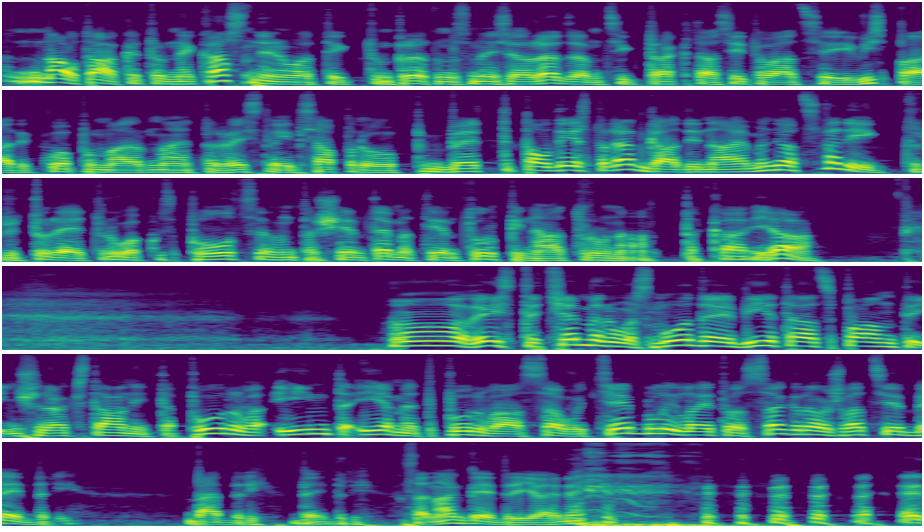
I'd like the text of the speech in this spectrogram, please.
Nav tā, ka tur nekas nenotikt, un, protams, mēs jau redzam, cik traktā situācija vispār ir kopumā runājot par veselības aprūpi. Bet paldies par atgādinājumu. Man ļoti svarīgi tur turēt rokas pulsi un par šiem tematiem turpināt runāt. Tā kā jā. Reiz te ķemeros modē bija tāds pantiņš, raksta Anita Purva. Inta iemet purvā savu ķebli, lai to sagrauž vecie bebri. Bebri, bebri. Sanāk bebri, vai ne?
